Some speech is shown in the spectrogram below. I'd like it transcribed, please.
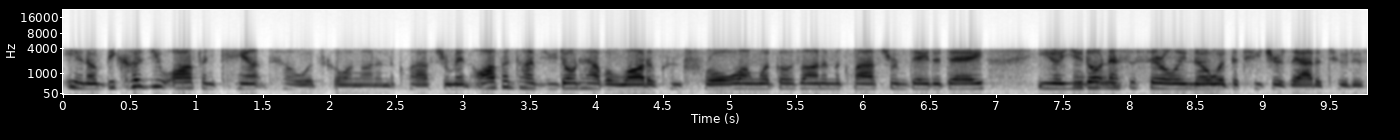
you know, because you often can't tell what's going on in the classroom, and oftentimes you don't have a lot of control on what goes on in the classroom day to day. You know, you don't necessarily know what the teacher's attitude is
